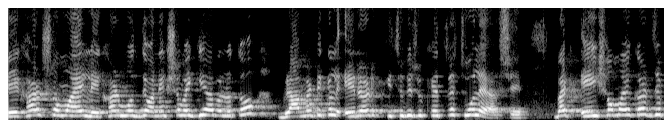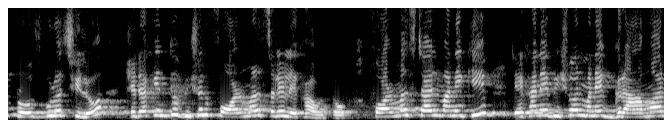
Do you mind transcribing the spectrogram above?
লেখার সময়, লেখার মধ্যে অনেক সময় কি হয় বলতো? গ্রামাটিক্যাল এরার কিছু কিছু ক্ষেত্রে চলে আসে। বাট এই সময়কার যে প্রোজগুলো ছিল, সেটা কিন্তু ভীষণ ফর্মাল স্টাইলে লেখা হতো। ফর্মাল স্টাইল মানে কি? এখানে ভীষণ মানে গ্রামার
